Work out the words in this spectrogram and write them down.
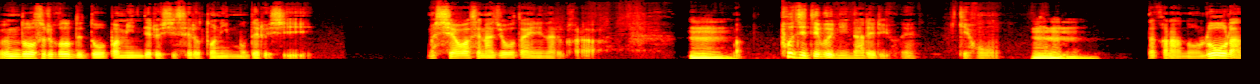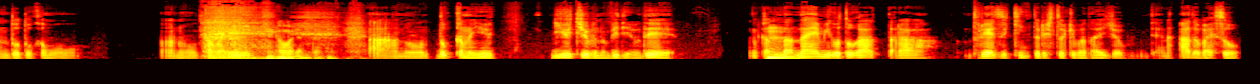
運動することでドーパミン出るし、セロトニンも出るし、まあ、幸せな状態になるから、うん。ポジティブになれるよね。基本。うん。だからあの、ローランドとかも、あの、たまに、ローランドね。あの、どっかのユー YouTube のビデオで、なんかな、うん悩み事があったら、とりあえず筋トレしとけば大丈夫みたいなアドバイスを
